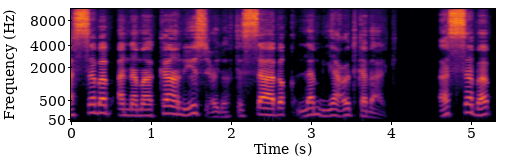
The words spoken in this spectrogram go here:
السبب أن ما كان يسعده في السابق لم يعد كذلك. السبب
